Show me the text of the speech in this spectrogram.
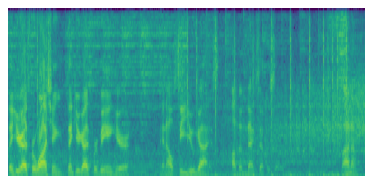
thank you guys for watching, thank you guys for being here, and I'll see you guys on the next episode. Bye now.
